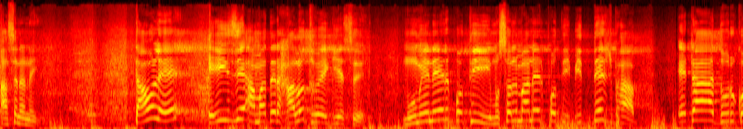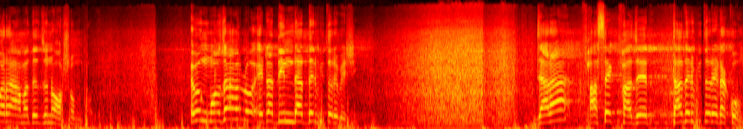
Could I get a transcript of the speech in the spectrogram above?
আছে না নেই? তাহলে এই যে আমাদের হালত হয়ে গিয়েছে মুমেনের প্রতি, মুসলমানের প্রতি বিদ্বেষ ভাব, এটা দূর করা আমাদের জন্য অসম্ভব। এবং মজা হলো এটা দিনদারদের ভিতরে বেশি। যারা ফাসেক ফাজের, তাদের ভিতরে এটা কম।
